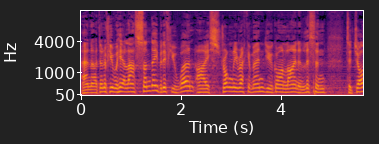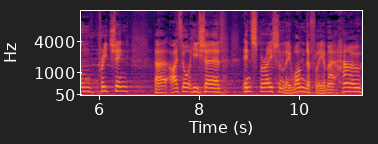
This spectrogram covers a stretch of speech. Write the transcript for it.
And I don't know if you were here last Sunday, but if you weren't, I strongly recommend you go online and listen to John preaching. Uh, I thought he shared inspirationally, wonderfully, about how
